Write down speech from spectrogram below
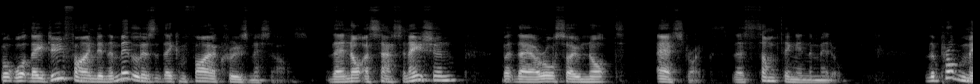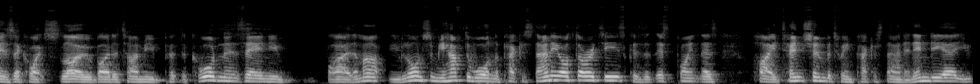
But what they do find in the middle is that they can fire cruise missiles. They're not assassination, but they are also not airstrikes. There's something in the middle. The problem is they're quite slow. By the time you put the coordinates in, you fire them up, you launch them. You have to warn the Pakistani authorities because at this point there's high tension between Pakistan and India. You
